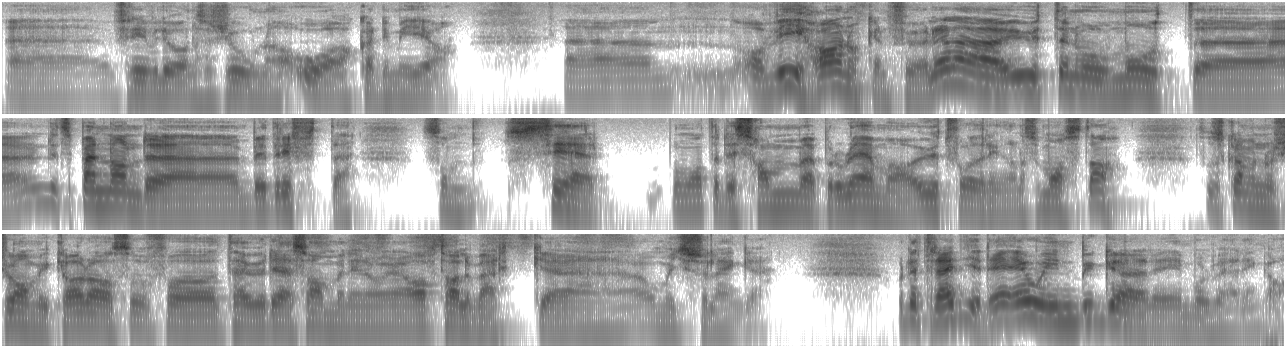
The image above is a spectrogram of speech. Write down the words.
uh, frivillige organisasjoner og akademia. Eh, og vi har noen følere ute nå mot eh, litt spennende bedrifter som ser på en måte de samme problemene og utfordringene som oss. da. Så skal vi nå se om vi klarer oss å få taue det sammen i noen avtaleverk eh, om ikke så lenge. Og Det tredje det er jo innbyggerinvolveringa.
